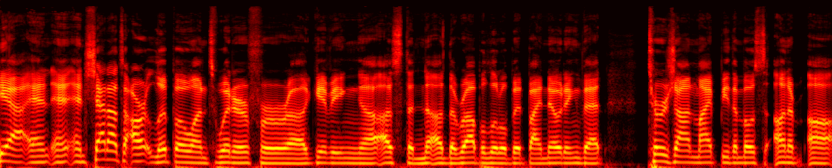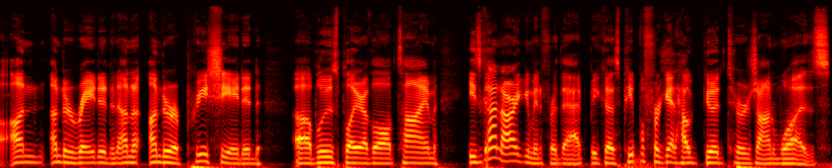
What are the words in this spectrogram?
Yeah, and, and, and shout out to Art Lippo on Twitter for uh, giving uh, us the uh, the rub a little bit by noting that Turgeon might be the most un, uh, un, underrated and un, underappreciated uh, blues player of all time. He's got an argument for that because people forget how good Turgeon was.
